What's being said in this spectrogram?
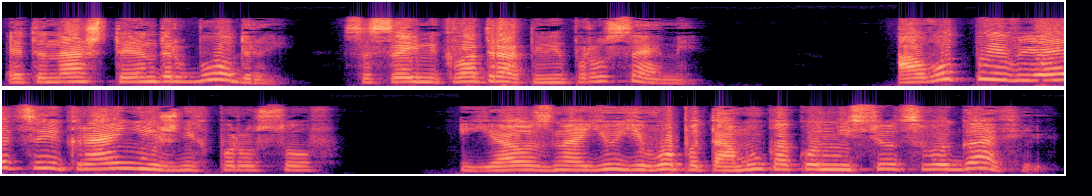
это наш тендер бодрый, со своими квадратными парусами. А вот появляется и край нижних парусов. Я узнаю его потому, как он несет свой гафель.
